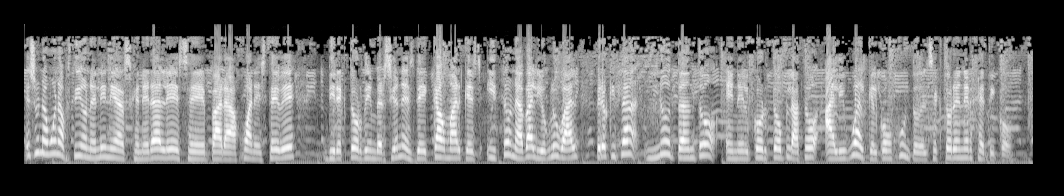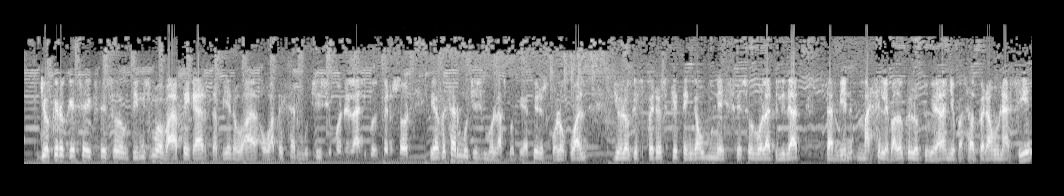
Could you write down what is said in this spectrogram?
Es una buena opción en líneas generales eh, para Juan Esteve, director de inversiones de Cow Markets y Zona Value Global, pero quizá no tanto en el corto plazo, al igual que el conjunto del sector energético yo creo que ese exceso de optimismo va a pegar también o va, a pesar muchísimo en el ánimo inversor y va a pesar muchísimo en las cotizaciones, con lo cual yo lo que espero es que tenga un exceso de volatilidad también más elevado que lo tuviera el año pasado, pero aún así,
